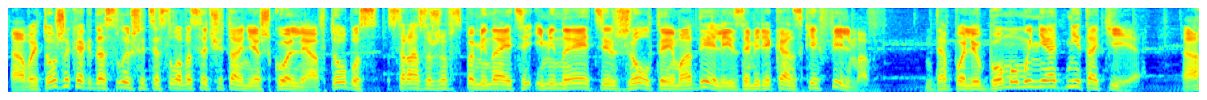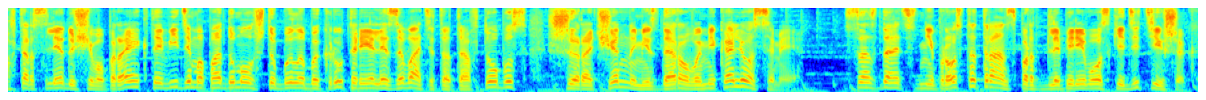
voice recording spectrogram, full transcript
А вы тоже, когда слышите словосочетание «школьный автобус», сразу же вспоминаете именно эти желтые модели из американских фильмов? Да по-любому мы не одни такие – Автор следующего проекта, видимо, подумал, что было бы круто реализовать этот автобус с широченными здоровыми колесами. Создать не просто транспорт для перевозки детишек,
